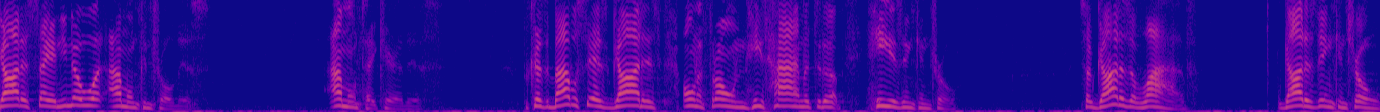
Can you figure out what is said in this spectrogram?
God is saying, you know what, I'm going to control this. I'm going to take care of this. Because the Bible says God is on a throne and he's high and lifted up. He is in control. So God is alive. God is in control.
